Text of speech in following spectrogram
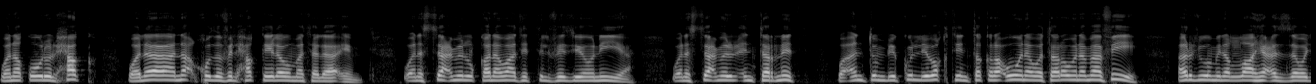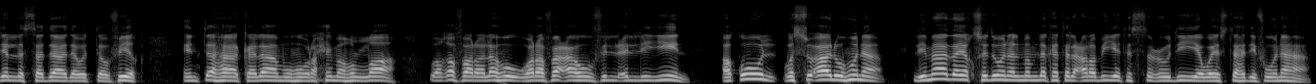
ونقول الحق ولا نأخذ في الحق لومة لائم. ونستعمل القنوات التلفزيونية ونستعمل الإنترنت وأنتم بكل وقت تقرؤون وترون ما فيه. أرجو من الله عز وجل السداد والتوفيق. انتهى كلامه رحمه الله وغفر له ورفعه في العليين. أقول والسؤال هنا لماذا يقصدون المملكة العربية السعودية ويستهدفونها؟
